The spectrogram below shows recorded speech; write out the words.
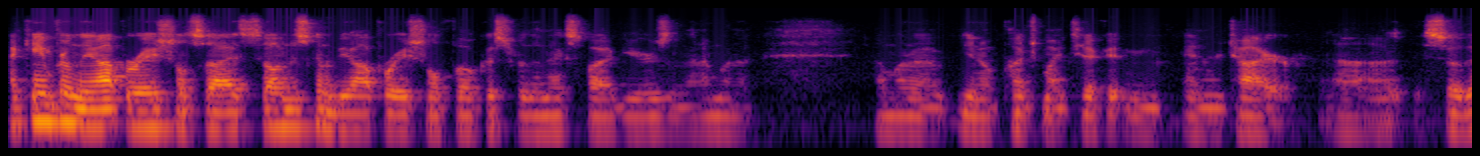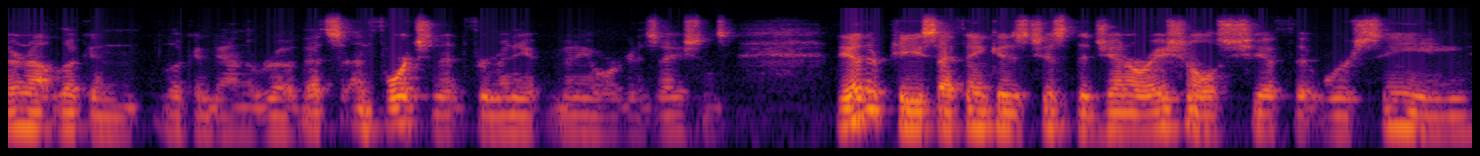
I came from the operational side, so I'm just going to be operational focused for the next five years, and then I'm going to I'm to you know punch my ticket and, and retire. Uh, so they're not looking looking down the road. That's unfortunate for many many organizations. The other piece I think is just the generational shift that we're seeing,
